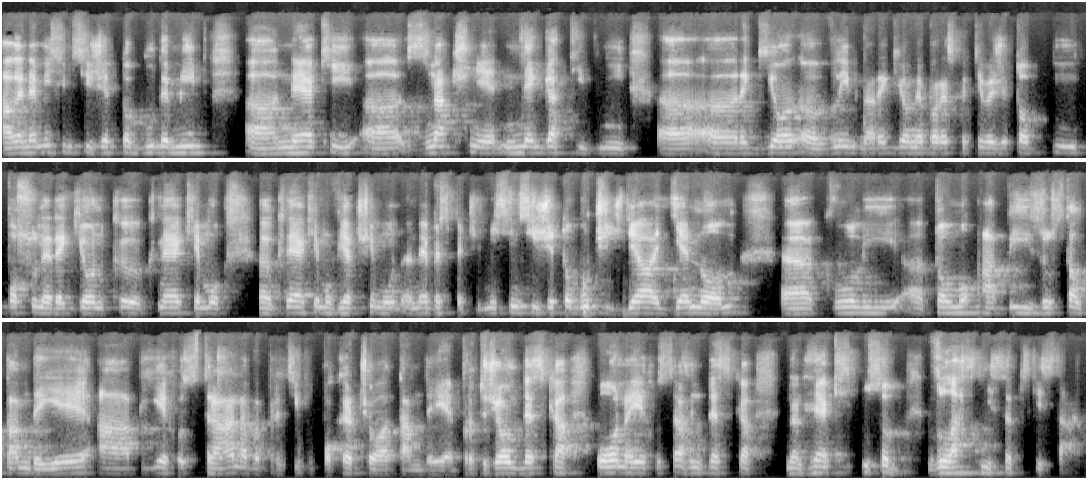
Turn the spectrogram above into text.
ale nemyslím si, že to bude mít uh, nějaký uh, značně negativní uh, region, uh, vliv na region, nebo respektive, že to posune region k, k, nějakému, k nějakému většímu nebezpečí. Myslím si, že to Vučić dělá jenom uh, kvůli uh, aby zůstal tam, kde je a aby jeho strana v principu pokračovala tam, kde je, protože on dneska, on a jeho strana dneska na nějaký způsob vlastní srbský stát,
